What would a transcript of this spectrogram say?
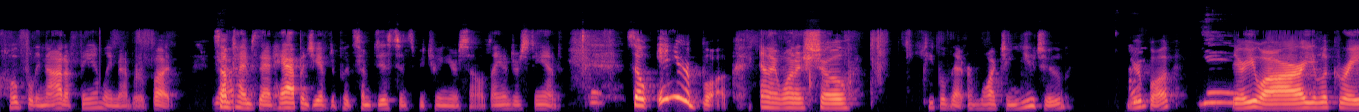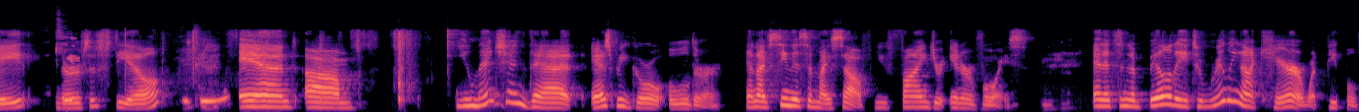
hopefully not a family member, but Yeah, sometimes that happens. You have to put some distance between yourselves. I understand. So, in your book, and I want to show people that are watching YouTube your Oh, book. yay! There you are. You look great. Thank you. Nerves of Steele. Thank you. And um, you mentioned that as we grow older, and I've seen this in myself, you find your inner voice. Mhm. And it's an ability to really not care what people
